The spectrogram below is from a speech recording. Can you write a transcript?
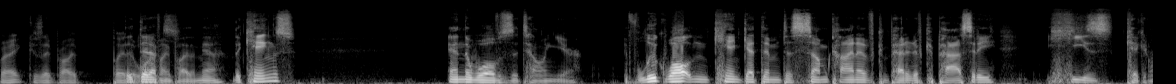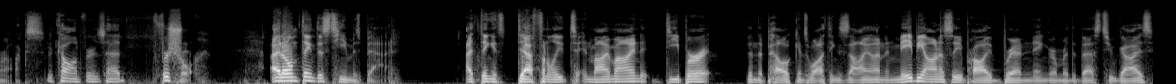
Right? Because they'd probably play they, the they definitely play them. Yeah, the Kings and the Wolves is a telling year. If Luke Walton can't get them to some kind of competitive capacity, he's kicking rocks. you're calling for his head. for sure. I don't think this team is bad. I think it's definitely, in my mind, deeper than the Pelicans. Well, I think Zion and maybe honestly, probably Brandon Ingram are the best two guys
